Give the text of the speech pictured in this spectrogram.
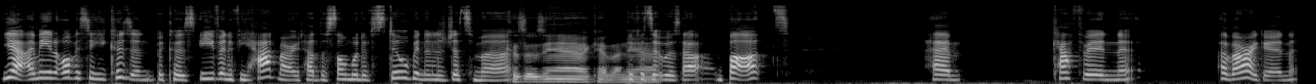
Yeah, I mean, obviously he couldn't because even if he had married her, the son would have still been illegitimate Because it was yeah okay then yeah. because it was uh, but um Catherine of Aragon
